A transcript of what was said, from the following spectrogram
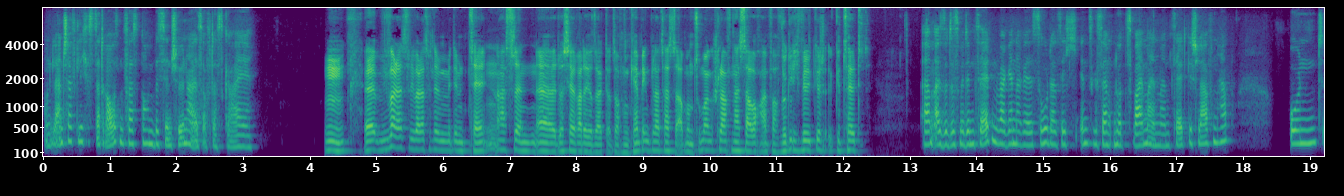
Und landschaftlich ist da draußen fast noch ein bisschen schöner als auf der Sky. Hm. Äh, wie war das? Wie war das mit dem mit dem Zelten? Hast du denn? Äh, du hast ja gerade gesagt, also auf dem Campingplatz hast du ab und zu mal geschlafen. Hast du auch einfach wirklich wild ge gezeltet? Ähm, also das mit dem Zelten war generell so, dass ich insgesamt nur zweimal in meinem Zelt geschlafen habe. Und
